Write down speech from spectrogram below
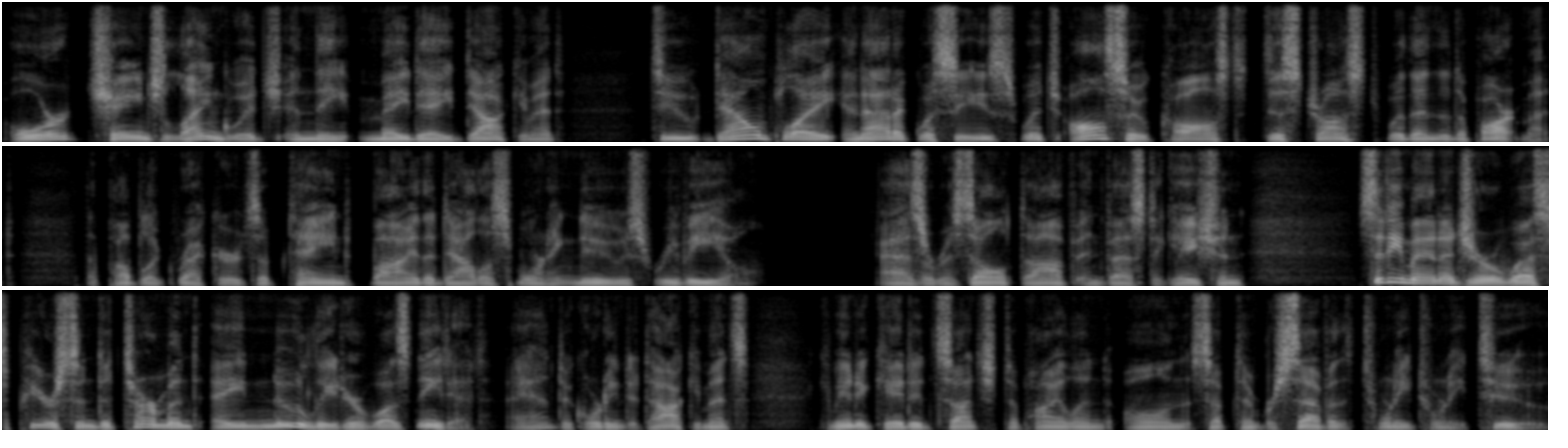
or change language in the Mayday document to downplay inadequacies, which also caused distrust within the department, the public records obtained by the Dallas Morning News reveal. As a result of investigation, City Manager Wes Pierson determined a new leader was needed and, according to documents, communicated such to Piland on September 7, 2022.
